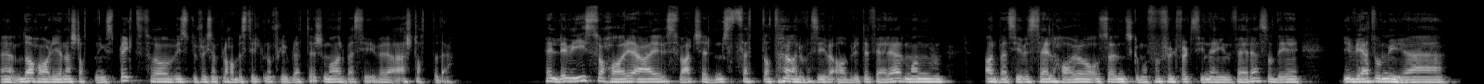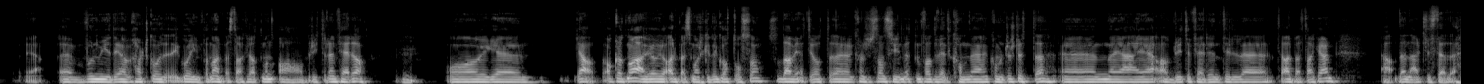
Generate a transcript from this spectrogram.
Eh, Da har de en erstatningsplikt, så hvis du for har bestilt noen flybilletter, så må arbeidsgiver erstatte det. Heldigvis så har jeg svært sjelden sett at arbeidsgiver avbryter ferie. Man, arbeidsgiver selv har jo også ønske om å få fullført sin egen ferie, så de, de vet hvor mye, ja, eh, hvor mye det hardt går, går inn på en arbeidstaker at man avbryter en ferie. Da. Og eh, ja, akkurat nå er jo arbeidsmarkedet godt også, så da vet vi at eh, kanskje sannsynligheten for at vedkommende kommer til å slutte eh, når jeg avbryter ferien til, til arbeidstakeren, ja, den er til stede.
